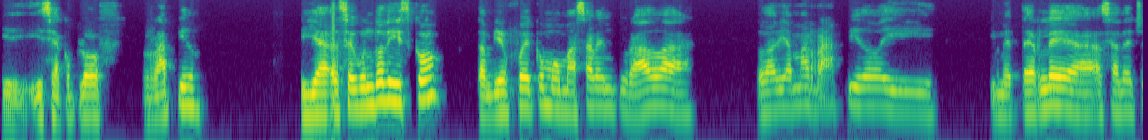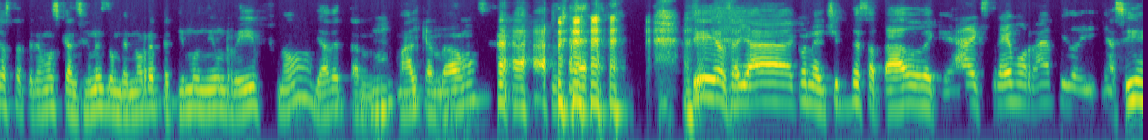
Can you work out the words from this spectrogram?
y, y se acopló rápido. Y ya el segundo disco, también fue como más aventurado a todavía más rápido y, y meterle, a, o sea, de hecho hasta tenemos canciones donde no repetimos ni un riff, ¿no? Ya de tan mm. mal que andábamos. sí, o sea, ya con el chip desatado de que, ah, extremo, rápido y, y así.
